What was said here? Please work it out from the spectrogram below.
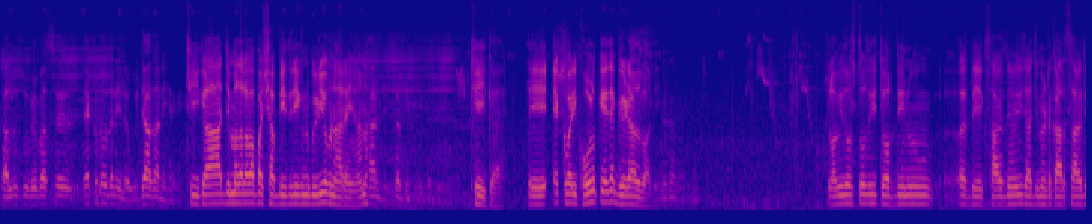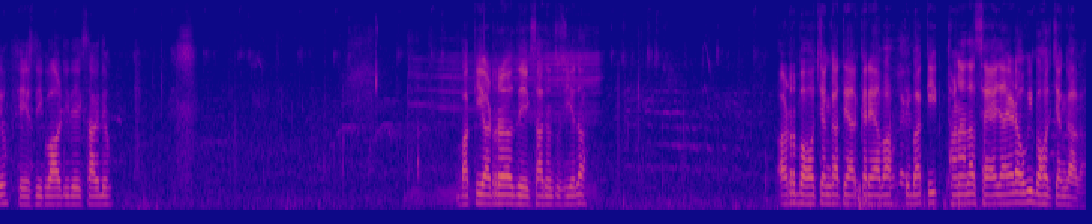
ਕੱਲ ਸੂਬੇ ਬਸ ਇੱਕ ਦੋ ਦਿਨ ਹੀ ਲੱਗੂ ਜ਼ਿਆਦਾ ਨਹੀਂ ਹੈਗੇ। ਠੀਕ ਆ ਅੱਜ ਮਤਲਬ ਆਪਾਂ 26 ਤਰੀਕ ਨੂੰ ਵੀਡੀਓ ਬਣਾ ਰਹੇ ਹਾਂ ਹਨਾ? ਹਾਂਜੀ 26 ਤਰੀਕ ਹੈ ਜੀ। ਠੀਕ ਹੈ ਤੇ ਇੱਕ ਵਾਰੀ ਖੋਲ ਕੇ ਇਹਦਾ ਗੇੜਾ ਦਵਾ ਦੇ। ਕਿਹੜਾ ਲੱਗਦਾ ਲਓ ਵੀ ਦੋਸਤੋ ਤੁਸੀਂ ਤੁਰਦੀ ਨੂੰ ਅ, ਦੇਖ ਸਕਦੇ ਹੋ ਇਹਦੀ ਜੱਜਮੈਂਟ ਕਰ ਸਕਦੇ ਹੋ ਫੇਸ ਦੀ ਕੁਆਲਿਟੀ ਦੇਖ ਸਕਦੇ ਹੋ। ਬਾਕੀ ਆਰਡਰ ਦੇਖ ਸਕਦੇ ਹੋ ਤੁਸੀਂ ਇਹਦਾ। ਆਰਡਰ ਬਹੁਤ ਚੰਗਾ ਤਿਆਰ ਕਰਿਆ ਵਾ ਤੇ ਬਾਕੀ ਥਾਣਾ ਦਾ ਸਾਈਜ਼ ਆ ਜਿਹੜਾ, ਉਹ ਵੀ ਬਹੁਤ ਚੰਗਾ ਹੈਗਾ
